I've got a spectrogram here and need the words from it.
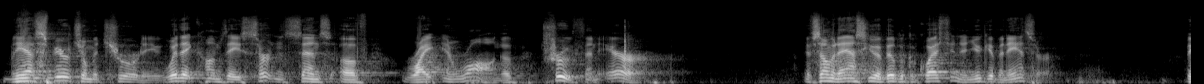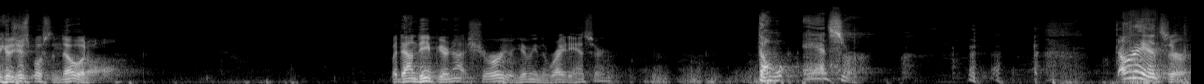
when you have spiritual maturity, with it comes a certain sense of right and wrong, of truth and error. If someone asks you a biblical question and you give an answer, because you're supposed to know it all, but down deep you're not sure you're giving the right answer, don't answer. don't answer.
